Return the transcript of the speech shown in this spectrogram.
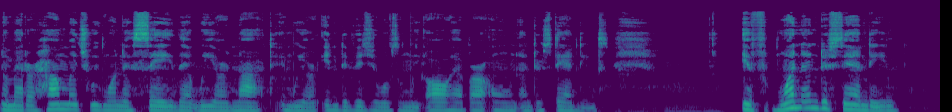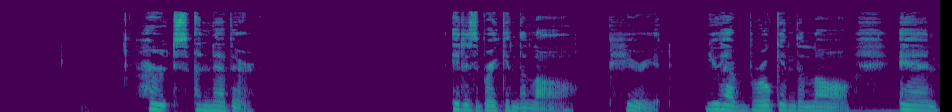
no matter how much we want to say that we are not and we are individuals and we all have our own understandings, if one understanding hurts another, it is breaking the law, period. You have broken the law. And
